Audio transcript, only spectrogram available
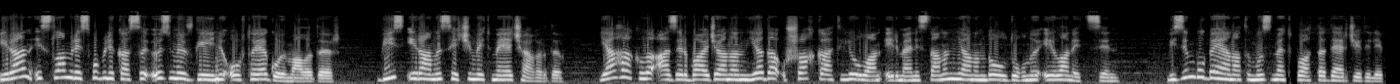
İran İslam Respublikası öz mövqeyini ortaya qoymalıdır. Biz İranı seçim etməyə çağırdıq. Ya haqlı Azərbaycanın ya da uşaq qatili olan Ermənistanın yanında olduğunu elan etsin. Bizim bu bəyanatımız mətbuatda dərc edilib.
